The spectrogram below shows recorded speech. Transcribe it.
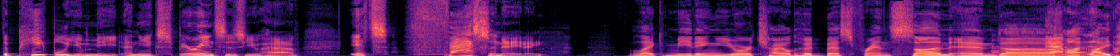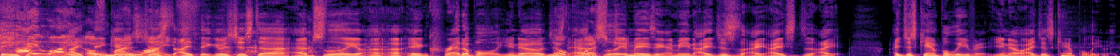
The people you meet and the experiences you have, it's fascinating. Like meeting your childhood best friend's son, and uh, I, I think I think it was life. just I think it was just uh, absolutely uh, uh, incredible. You know, just No absolutely amazing. I mean, I just I I, st- I I just can't believe it. You know, I just can't believe it.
